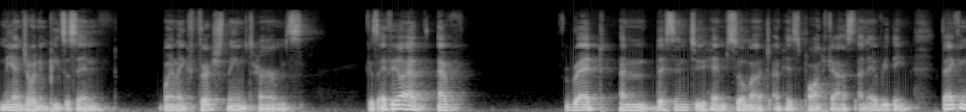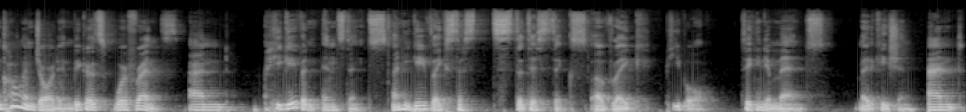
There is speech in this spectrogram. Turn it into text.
me and Jordan Peterson went like first name terms because I feel I've I've read and listened to him so much and his podcast and everything I can call him Jordan because we're friends. And he gave an instance and he gave like st- statistics of like people taking their meds, medication. And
